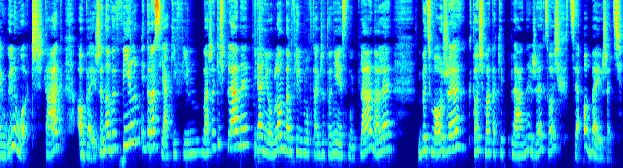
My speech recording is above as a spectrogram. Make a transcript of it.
I will watch, tak? Obejrzę nowy film i teraz jaki film? Masz jakieś plany? Ja nie oglądam filmów, także to nie jest mój plan, ale być może ktoś ma takie plany, że coś chce obejrzeć.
